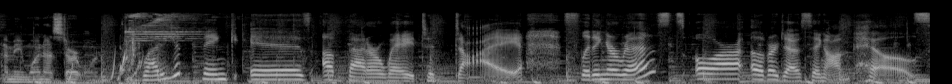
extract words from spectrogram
I mean, why not start one? What do you think is a better way to die? Slitting your wrists or overdosing on pills?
